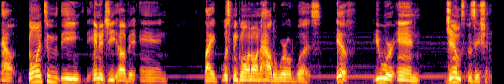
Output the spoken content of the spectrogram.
now going to the the energy of it and like what's been going on and how the world was. If you were in Jim's position,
